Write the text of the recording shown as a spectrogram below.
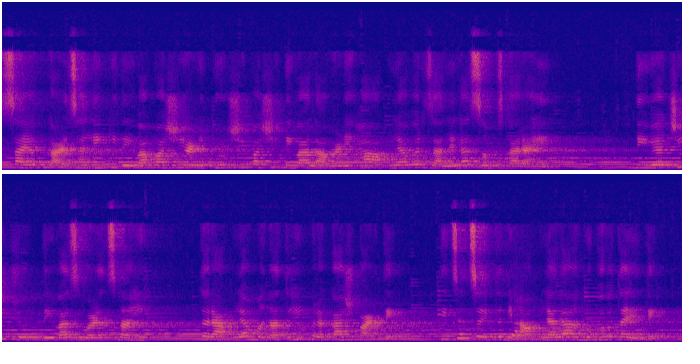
सायंकाळ झाली की देवापाशी आणि तुळशीपाशी दिवा लावणे हा आपल्यावर झालेला संस्कार आहे. दिव्याची ज्योत देवाजवळच नाही तर आपल्या मनातही प्रकाश पाडते. तिचे चैतन्य आपल्याला अनुभवता येते.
